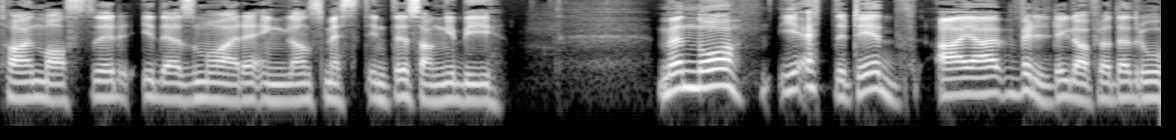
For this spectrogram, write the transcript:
ta en master i det som må være Englands mest interessante by. Men nå, i ettertid, er jeg veldig glad for at jeg dro,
